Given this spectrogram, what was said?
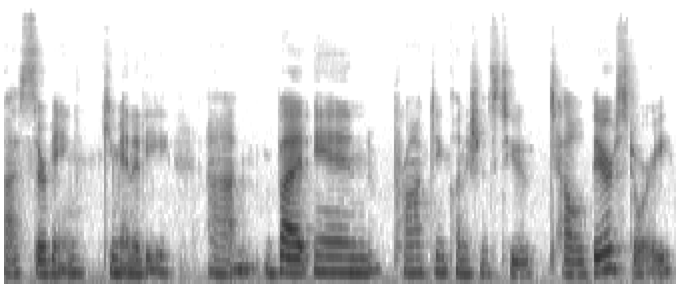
uh, serving humanity. Um, but in prompting clinicians to tell their story,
